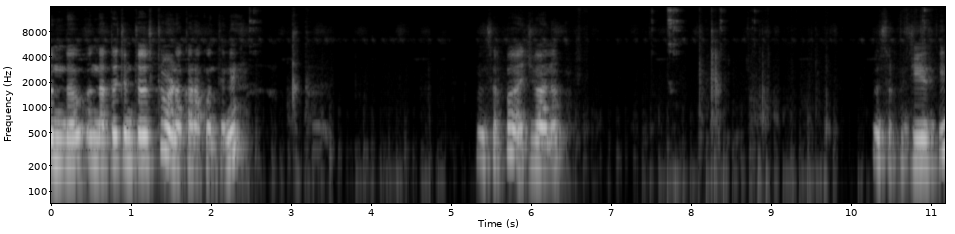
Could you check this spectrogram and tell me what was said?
ಒಂದು ಒಂದು ಅರ್ಧ ಚಮಚದಷ್ಟು ಒಣ ಖಾರ ಹಾಕ್ಕೊತೀನಿ. ಒಂದು ಸ್ವಲ್ಪ ಅಜ್ವಾನ. ಒಂದು ಸ್ವಲ್ಪ ಜೀರಿಗೆ.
